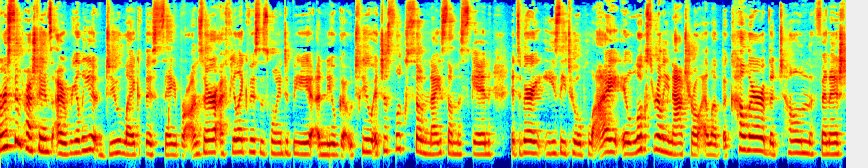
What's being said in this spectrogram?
First impressions, I really do like this Saie bronzer. I feel like this is going to be a new go-to. It just looks so nice on the skin. It's very easy to apply. It looks really natural. I love the color, the tone, the finish.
